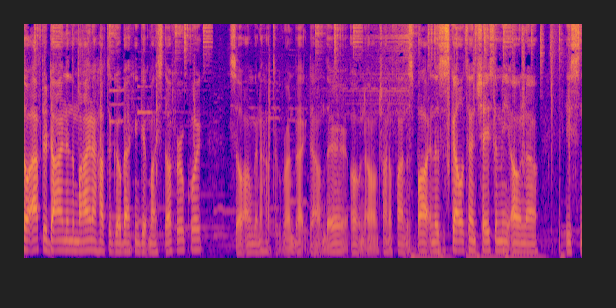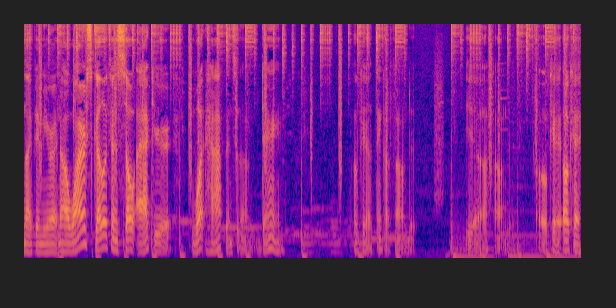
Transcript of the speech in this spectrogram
So after dying in the mine, I have to go back and get my stuff real quick. So I'm gonna have to run back down there. Oh no, I'm trying to find a spot and there's a skeleton chasing me. Oh no, he's sniping me right now. Why are skeletons so accurate? What happened to them? Dang. Okay, I think I found it. Yeah, I found it. Okay, okay.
